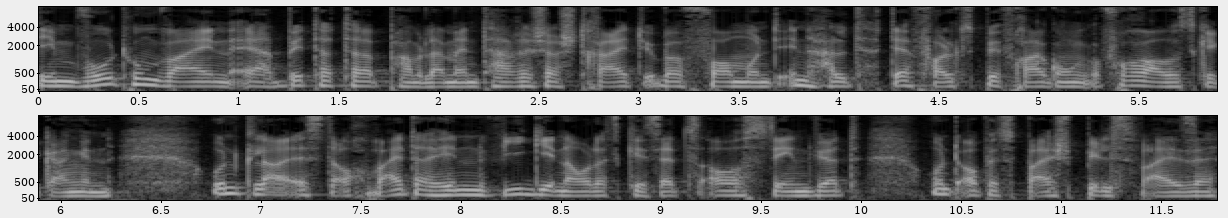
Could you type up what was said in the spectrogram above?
Dem Votum war ein erbitterter parlamentarischer Streit über Form und Inhalt der Volksbefragung vorausgegangen. Unklar ist auch weiterhin, wie genau das Gesetz aussehen wird und ob es beispielsweise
